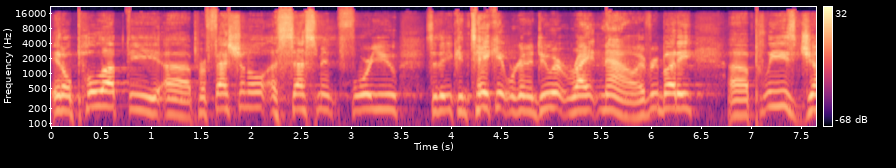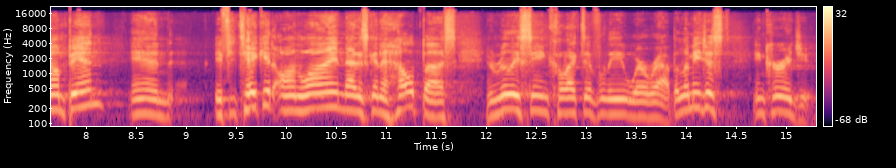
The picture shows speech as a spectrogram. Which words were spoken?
It'll pull up the uh, professional assessment for you so that you can take it. We're going to do it right now. Everybody, uh, please jump in. And if you take it online, that is going to help us in really seeing collectively where we're at. But let me just encourage you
